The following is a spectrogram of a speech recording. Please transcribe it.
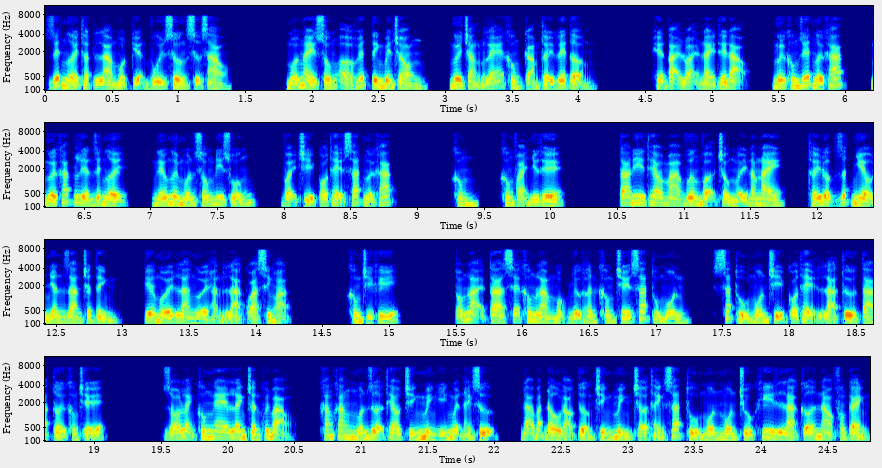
giết người thật là một kiện vui sướng sự sao? Mỗi ngày sống ở huyết tinh bên trong, ngươi chẳng lẽ không cảm thấy ghê tởm? Hiện tại loại này thế đạo, ngươi không giết người khác, người khác liền giết ngươi, nếu ngươi muốn sống đi xuống, vậy chỉ có thể sát người khác. Không, không phải như thế. Ta đi theo Ma Vương vợ chồng mấy năm nay, thấy được rất nhiều nhân gian chân tình, kia mới là người hẳn là quá sinh hoạt. Không chí khí. Tóm lại ta sẽ không làm một nhược hân không chế sát thủ môn, sát thủ môn chỉ có thể là từ ta tới không chế. Gió lạnh không nghe Lanh Trần khuyên bảo, khăng khăng muốn dựa theo chính mình ý nguyện hành sự, đã bắt đầu đảo tưởng chính mình trở thành sát thủ môn môn chủ khi là cỡ nào phong cảnh,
